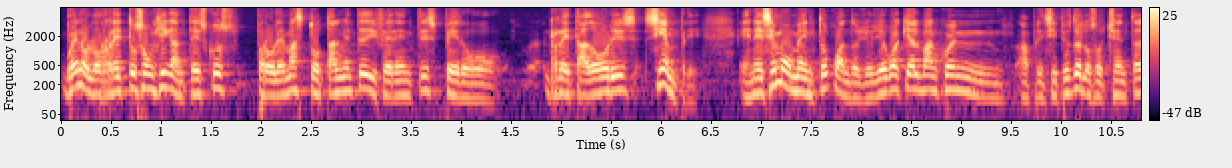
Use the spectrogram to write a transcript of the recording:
Bueno, los retos son gigantescos, problemas totalmente diferentes, pero retadores siempre. En ese momento, cuando yo llego aquí al banco en, a principios de los 80,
